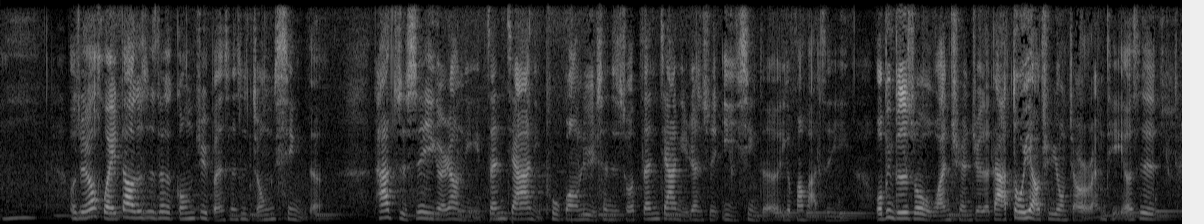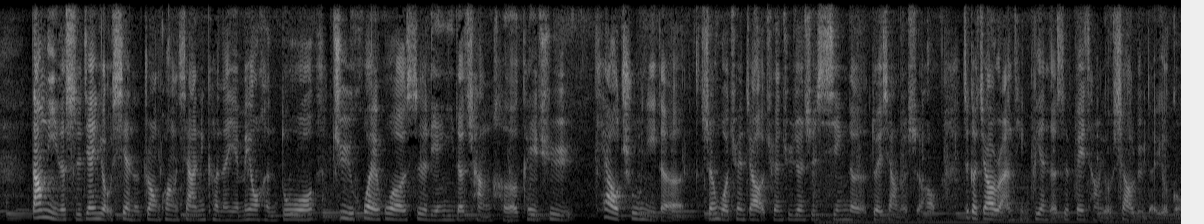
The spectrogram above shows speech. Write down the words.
嗯，我觉得回到就是这个工具本身是中性的，它只是一个让你增加你曝光率，甚至说增加你认识异性的一个方法之一。我并不是说我完全觉得大家都要去用交友软体，而是。当你的时间有限的状况下，你可能也没有很多聚会或者是联谊的场合可以去跳出你的生活圈、交友圈去认识新的对象的时候，这个交友软体变得是非常有效率的一个工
